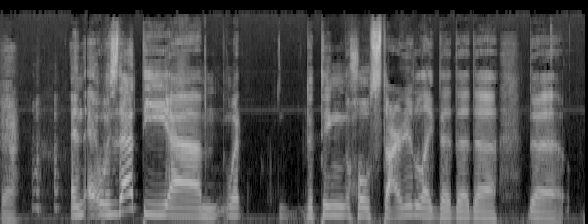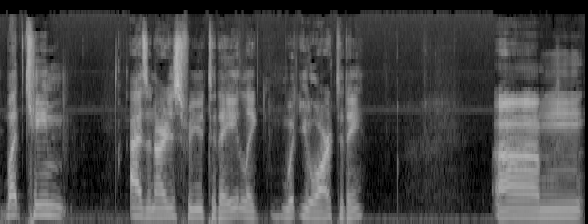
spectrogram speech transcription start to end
Yeah. And uh, was that the um, what the thing the whole started? Like the the the the what came as an artist for you today? Like what you are today? Um,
